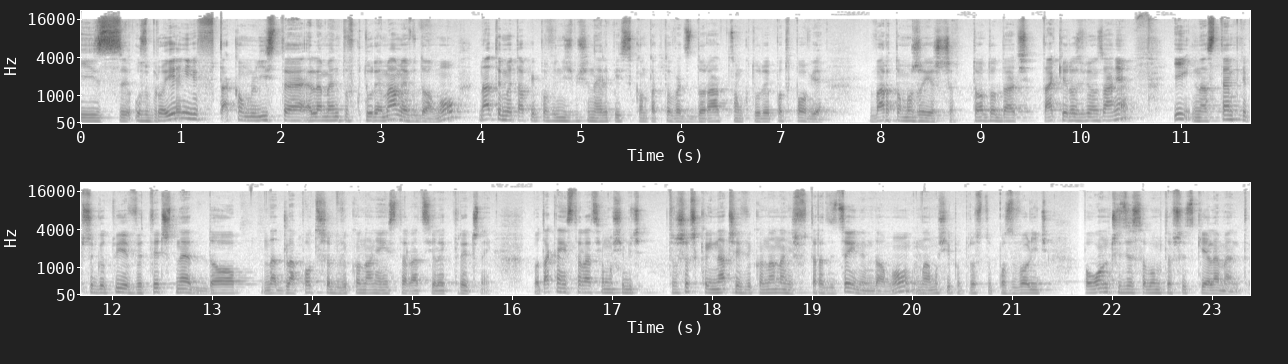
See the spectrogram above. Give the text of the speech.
I uzbrojeni w taką listę elementów, które mamy w domu, na tym etapie powinniśmy się najlepiej skontaktować z doradcą, który podpowie, warto może jeszcze to dodać, takie rozwiązanie i następnie przygotuje wytyczne do, na, dla potrzeb wykonania instalacji elektrycznej. Bo taka instalacja musi być troszeczkę inaczej wykonana niż w tradycyjnym domu. Ona musi po prostu pozwolić połączyć ze sobą te wszystkie elementy.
